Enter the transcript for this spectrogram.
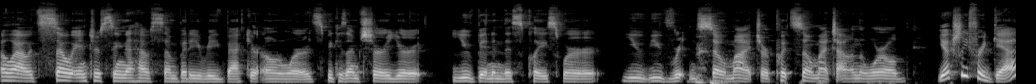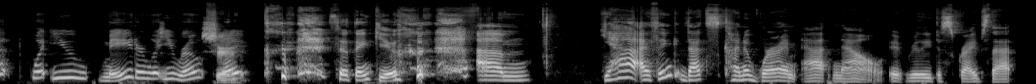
Oh wow, it's so interesting to have somebody read back your own words because I'm sure you're you've been in this place where you you've written so much or put so much out in the world, you actually forget what you made or what you wrote, sure. right? so thank you. um, yeah, I think that's kind of where I'm at now. It really describes that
